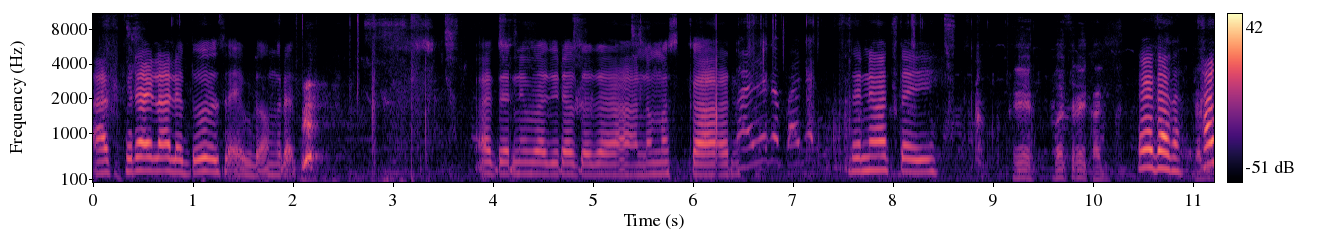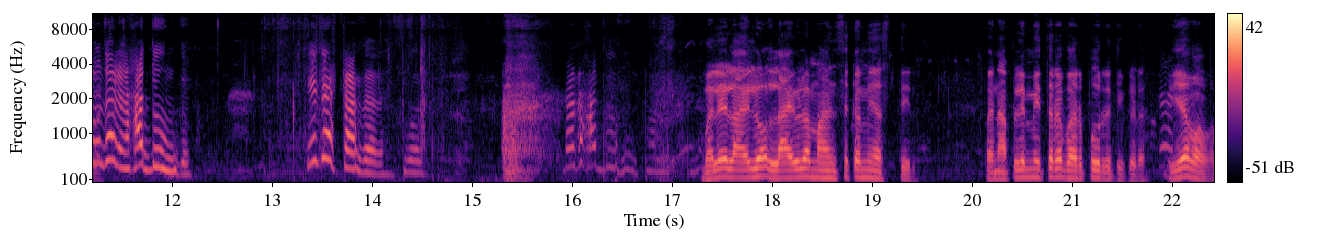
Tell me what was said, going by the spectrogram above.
आज फिरायला आलं तो साहेब डोंगरात. आदरणीय बाजीराव दादा नमस्कार. धन्यवाद ताई. हे दादा हात धर ना, हात धुवून घे. इथेच टाक दादा बोल. दादा हात धुवून भले लाईव्ह लाईव्हला माणसं कमी असतील पण आपले मित्र भरपूर आहे तिकडं ये बाबा.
